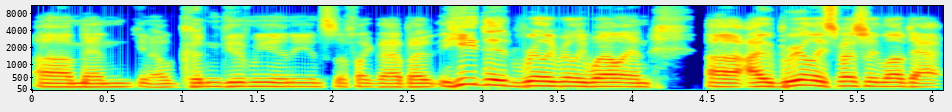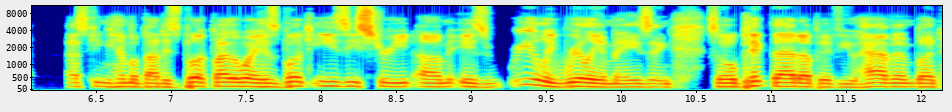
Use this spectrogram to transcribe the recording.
um, and you know, couldn't give me any and stuff like that. But he did really really well, and uh, I really especially loved asking him about his book. By the way, his book Easy Street um, is really really amazing. So pick that up if you haven't. But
